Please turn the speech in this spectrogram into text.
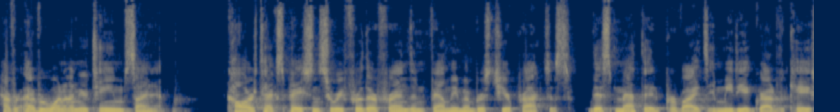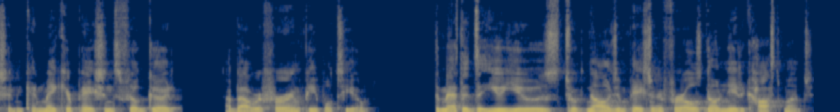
Have everyone on your team sign it. Call or text patients who refer their friends and family members to your practice. This method provides immediate gratification and can make your patients feel good about referring people to you. The methods that you use to acknowledge patient referrals don't need to cost much.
